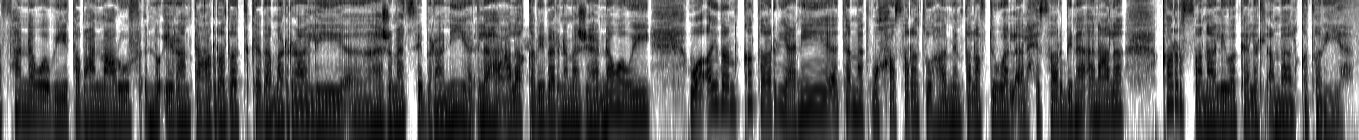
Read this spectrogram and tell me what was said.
ملفها النووي طبعا معروف أنه إيران تعرضت كذا مرة لهجمات سبرانية لها علاقة ببرنامجها النووي وأيضا قطر يعني تمت محاصرتها من طرف دول الحصار بناء على قرصنة لوكالة الأنباء القطرية.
